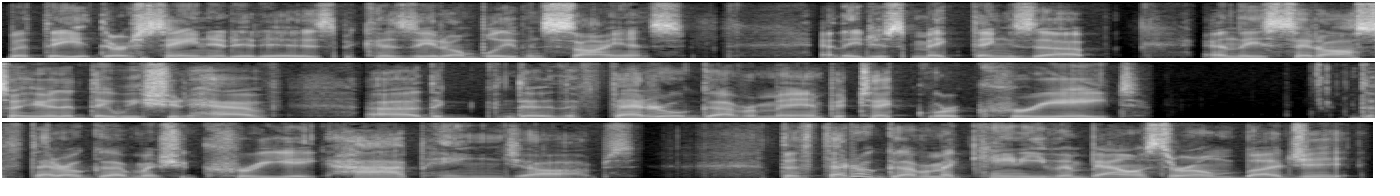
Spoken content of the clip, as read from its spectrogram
but they, they're saying that it is because they don't believe in science and they just make things up. And they said also here that they, we should have uh, the, the, the federal government in particular create, the federal government should create high paying jobs. The federal government can't even balance their own budget.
